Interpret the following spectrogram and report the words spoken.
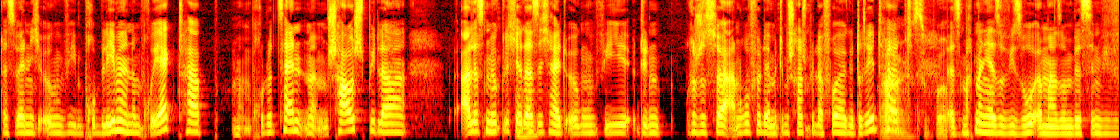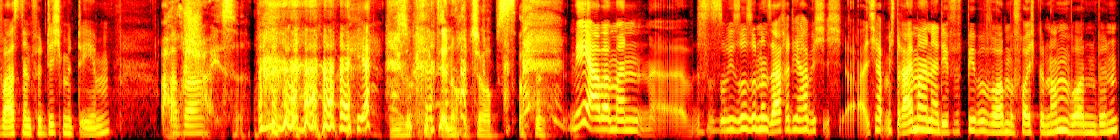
dass wenn ich irgendwie Probleme in einem Projekt habe, mit einem Produzenten, mit einem Schauspieler, alles Mögliche, dass ich halt irgendwie den Regisseur anrufe, der mit dem Schauspieler vorher gedreht Ah, hat. super. Das macht man ja sowieso immer so ein bisschen. Wie war es denn für dich mit dem? Auch aber- scheiße. Ja. Wieso kriegt er noch Jobs? Nee, aber man, äh, das ist sowieso so eine Sache, die habe ich, ich, ich habe mich dreimal in der DFB beworben, bevor ich genommen worden bin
